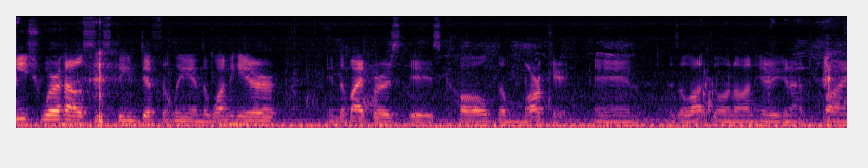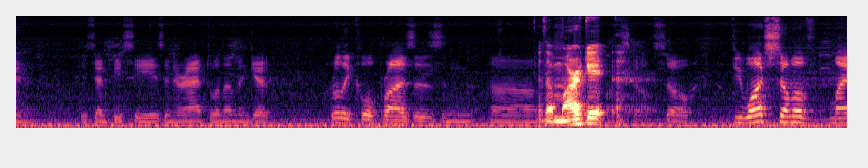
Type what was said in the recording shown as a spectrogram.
each warehouse is themed differently, and the one here in the Vipers is called the Market, and there's a lot going on here. You're gonna have to find these NPCs, interact with them, and get really cool prizes and um, the market stuff. So if you watch some of my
